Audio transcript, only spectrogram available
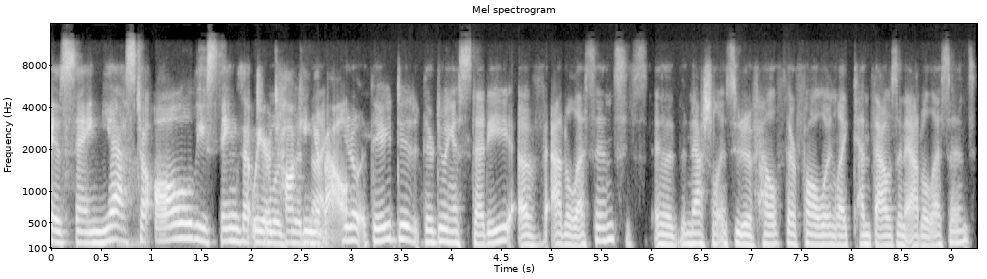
is saying yes to all these things that we are talking about. You know, they did, they're doing a study of adolescents, uh, the National Institute of Health. They're following like 10,000 adolescents.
